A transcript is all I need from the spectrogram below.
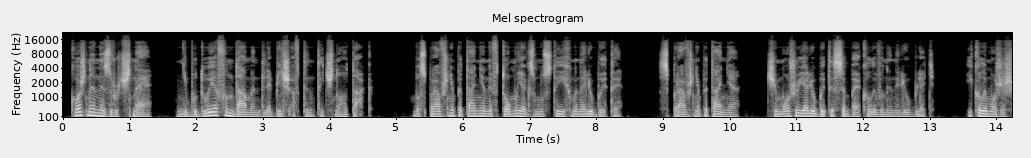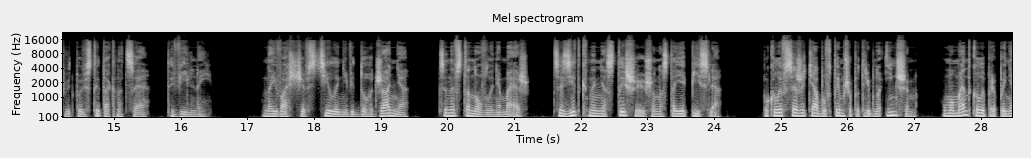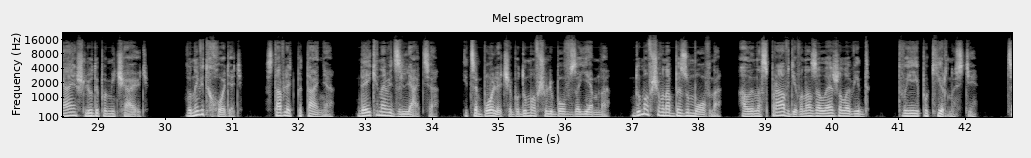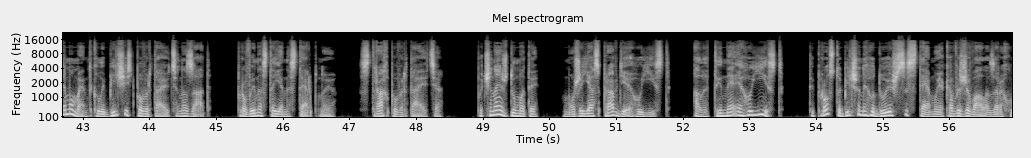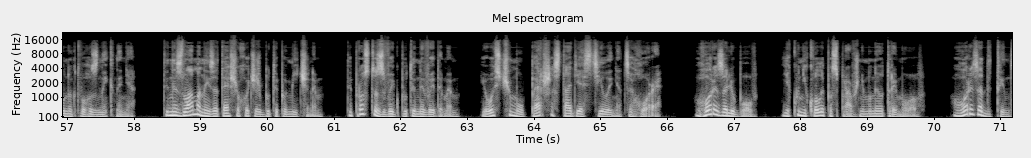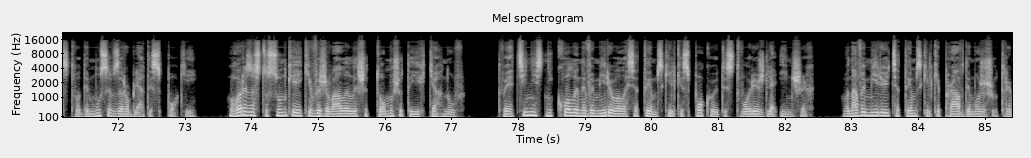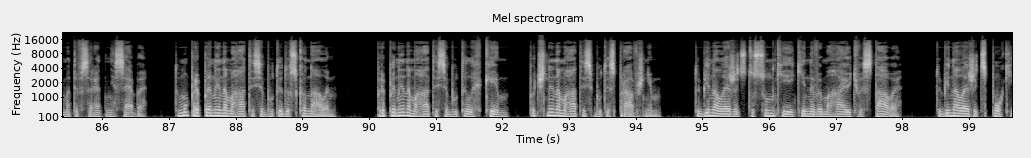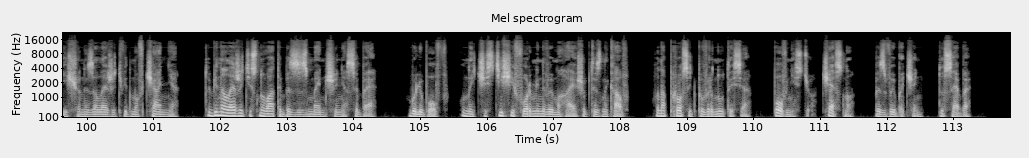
Кожне незручне ні будує фундамент для більш автентичного так. Бо справжнє питання не в тому, як змусити їх мене любити. Справжнє питання чи можу я любити себе, коли вони не люблять, і коли можеш відповісти так на це, ти вільний. Найважче в від догоджання це не встановлення меж, це зіткнення з тишею, що настає після. Бо коли все життя був тим, що потрібно іншим, у момент, коли припиняєш, люди помічають вони відходять, ставлять питання, деякі навіть зляться. І це боляче, бо думав, що любов взаємна, думав, що вона безумовна, але насправді вона залежала від твоєї покірності. Це момент, коли більшість повертаються назад, провина стає нестерпною, страх повертається. Починаєш думати, може, я справді егоїст, але ти не егоїст. Ти просто більше не годуєш систему, яка виживала за рахунок твого зникнення. Ти не зламаний за те, що хочеш бути поміченим, ти просто звик бути невидимим. І ось чому перша стадія зцілення це горе, горе за любов, яку ніколи по-справжньому не отримував, горе за дитинство, де мусив заробляти спокій, горе за стосунки, які виживали лише тому, що ти їх тягнув. Твоя цінність ніколи не вимірювалася тим, скільки спокою ти створюєш для інших, вона вимірюється тим, скільки правди можеш утримати всередині себе. Тому припини намагатися бути досконалим, припини намагатися бути легким. Почни намагатись бути справжнім. Тобі належать стосунки, які не вимагають вистави, тобі належить спокій, що не залежить від мовчання, тобі належить існувати без зменшення себе, бо любов у найчистішій формі не вимагає, щоб ти зникав. Вона просить повернутися повністю, чесно, без вибачень, до себе.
